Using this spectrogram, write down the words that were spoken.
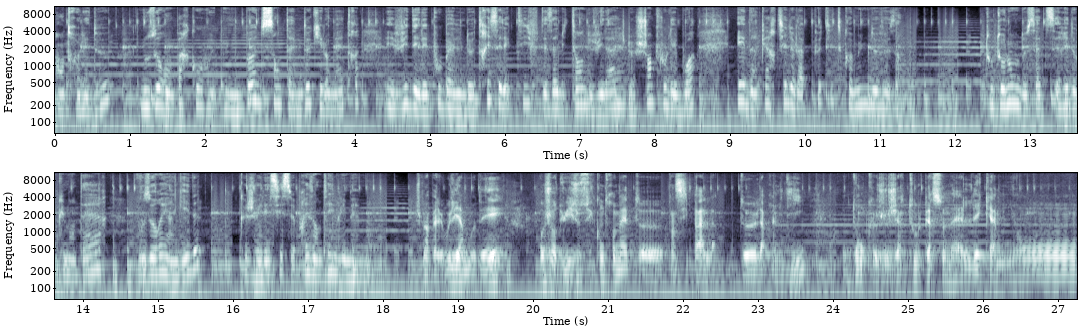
Entre les deux, nous aurons parcouru une bonne centaine de kilomètres et vidé les poubelles de tri sélectif des habitants du village de Chanteloup-les-Bois et d'un quartier de la petite commune de Vezin. Tout au long de cette série documentaire, vous aurez un guide que je vais laisser se présenter lui-même. Je m'appelle William Maudet. Aujourd'hui, je suis contremaître euh, principal de l'après-midi. Donc, je gère tout le personnel, les camions,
